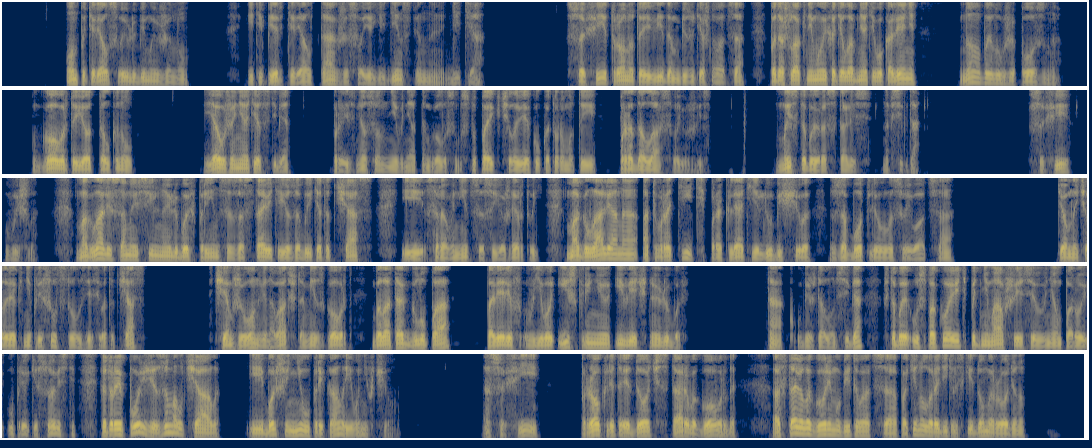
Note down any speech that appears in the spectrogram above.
Он потерял свою любимую жену и теперь терял также свое единственное дитя. Софи, тронутая видом безутешного отца, подошла к нему и хотела обнять его колени, но было уже поздно. Говард ее оттолкнул. — Я уже не отец тебе, — произнес он невнятным голосом. — Ступай к человеку, которому ты продала свою жизнь. Мы с тобой расстались навсегда. Софи вышла. Могла ли самая сильная любовь принца заставить ее забыть этот час и сравниться с ее жертвой? Могла ли она отвратить проклятие любящего, заботливого своего отца? Темный человек не присутствовал здесь в этот час. Чем же он виноват, что мисс Говард была так глупа, поверив в его искреннюю и вечную любовь? Так, убеждал он себя, чтобы успокоить поднимавшиеся в нем порой упреки совести, которая позже замолчала и больше не упрекала его ни в чем. А София, проклятая дочь старого Говарда, оставила горем убитого отца, покинула родительский дом и родину.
